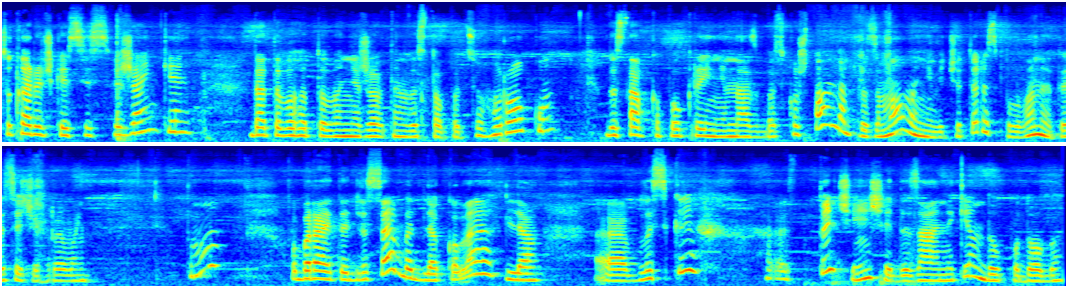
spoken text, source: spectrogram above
Цукерочки всі свіженькі, дата виготовлення жовтень листопад цього року. Доставка по Україні в нас безкоштовна при замовленні від 4,5 тисячі гривень. Тому обирайте для себе, для колег, для е, близьких е, той чи інший дизайн, який вам до вподоби.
